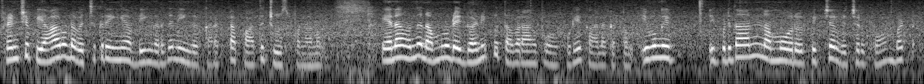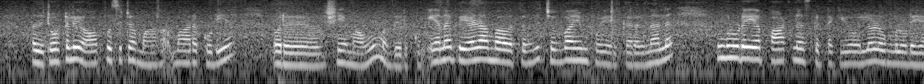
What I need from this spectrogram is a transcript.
ஃப்ரெண்ட்ஷிப் யாரோட வச்சுக்கிறீங்க அப்படிங்கிறத நீங்கள் கரெக்டாக பார்த்து சூஸ் பண்ணணும். ஏன்னா வந்து நம்மளுடைய கணிப்பு தவறாக போகக்கூடிய காலகட்டம். இவங்க இப் இப்படி தான் நம்ம ஒரு பிக்சர் வச்சுருப்போம். பட் அது டோட்டலி ஆப்போசிட்டாக மா மாறக்கூடிய ஒரு விஷயமாகவும் அது இருக்கும். ஏன்னா இப்போ ஏழாம் பாவத்தில் வந்து செவ்வாயும் போயிருக்கிறதுனால உங்களுடைய பார்ட்னர்ஸ் கிட்டக்கையோ இல்லை உங்களுடைய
